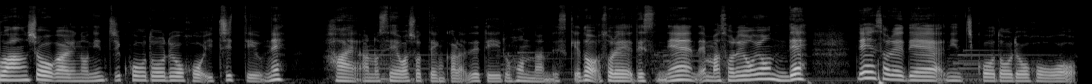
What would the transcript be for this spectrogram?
不安障害の認知行動療法1っていうねはいあの清和書店から出ている本なんですけどそれですねでまあそれを読んででそれで認知行動療法を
